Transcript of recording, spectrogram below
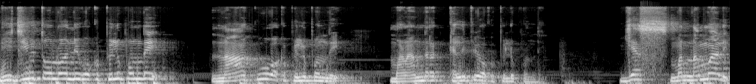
నీ జీవితంలో నీకు ఒక పిలుపు ఉంది. నాకు ఒక పిలుపు ఉంది. మనందరం కలిపి ఒక పిలుపు ఉంది. ఎస్ మనం నమ్మాలి.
